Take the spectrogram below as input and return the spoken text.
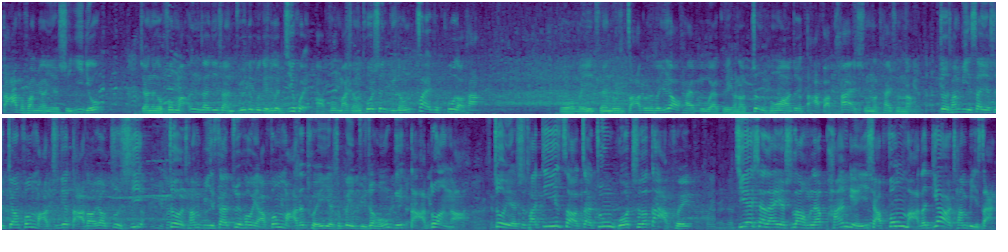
打法方面也是一流，将那个风马摁在地上，绝对不给这个机会啊！风马想要脱身，举正宏再次扑倒他。我每一拳都是砸中那个要害部位，可以看到正红啊，这个打法太凶了，太凶了。这场比赛也是将风马直接打到要窒息。这场比赛最后呀，风马的腿也是被举正宏给打断了，这也是他第一次啊在中国吃了大亏。接下来也是让我们来盘点一下风马的第二场比赛。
